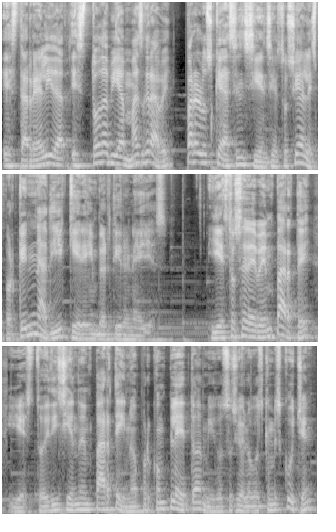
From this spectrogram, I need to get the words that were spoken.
Esta realidad es todavía más grave para los que hacen ciencias sociales porque nadie quiere invertir en ellas. Y esto se debe en parte, y estoy diciendo en parte y no por completo, amigos sociólogos que me escuchen,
